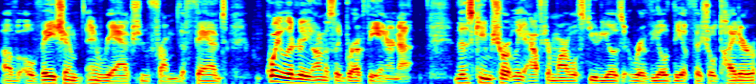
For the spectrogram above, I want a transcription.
of ovation and reaction from the fans. Quite literally, honestly, broke the internet. This came shortly after Marvel Studios revealed the official title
